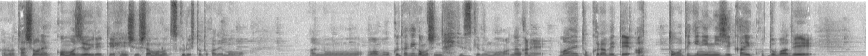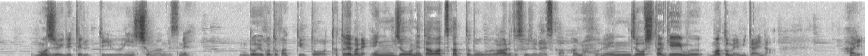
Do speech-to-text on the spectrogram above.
あの多少ね、こう文字を入れて編集したものを作る人とかでも、あのまあ僕だけかもしれないですけども、なんかね、前と比べて圧倒的に短い言葉で文字を入れてるっていう印象なんですね。どういうことかっていうと、例えばね、炎上ネタを扱った動画があるとするじゃないですか。あの、炎上したゲームまとめみたいな。はい。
